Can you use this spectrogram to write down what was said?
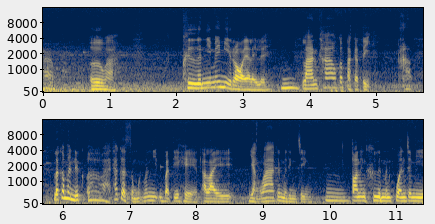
ครับเออว่ะพื้นนี่ไม่มีรอยอะไรเลยอืมร้านข้าวก็ปกติครับ แล้วก็มานึกเออว่ะถ้าเกิดสมมติมันมีอุบัติเหตุอะไรอย่างว่าขึ้นมาจริงอืมๆตอนกลางคืนมันควรจะมี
